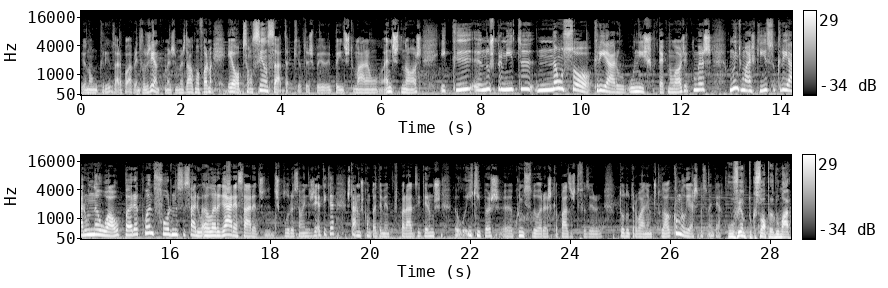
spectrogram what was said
eu não queria usar a palavra inteligente, mas, mas de alguma forma é a opção sensata que outros países tomaram antes de nós e que eh, nos permite não só criar o, o nicho tecnológico, mas muito mais que isso, criar um know-how para quando for necessário alargar essa área de, de exploração energética energética, estarmos completamente preparados e termos eh, equipas eh, conhecedoras capazes de fazer todo o trabalho em Portugal, como aliás passou em terra. O vento que sopra do mar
